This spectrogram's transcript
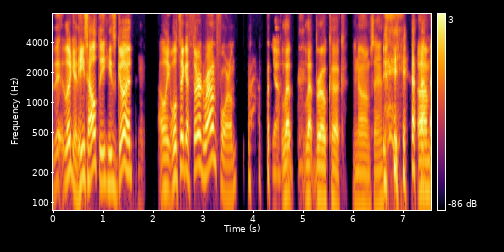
th- look at he's healthy, he's good. Uh, Like we'll take a third round for him. yeah, Let let bro cook. You know what I'm saying? Yeah. Um,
